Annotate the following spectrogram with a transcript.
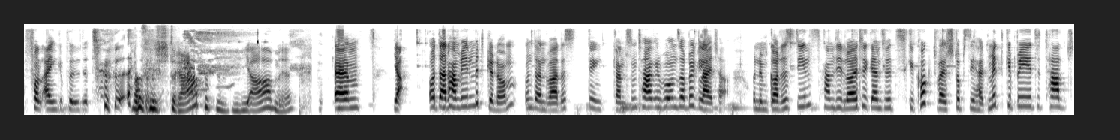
Voll eingebildet. Was eine Strafe für sie, die Arme. Ähm, ja. Und dann haben wir ihn mitgenommen und dann war das den ganzen Tag über unser Begleiter. Und im Gottesdienst haben die Leute ganz witzig geguckt, weil Stupsi halt mitgebetet hat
